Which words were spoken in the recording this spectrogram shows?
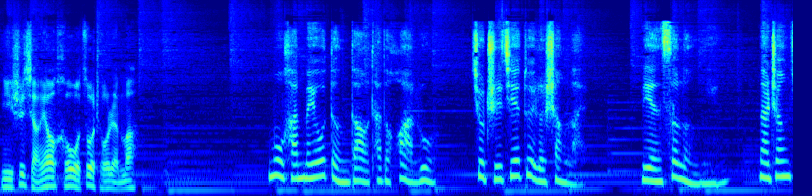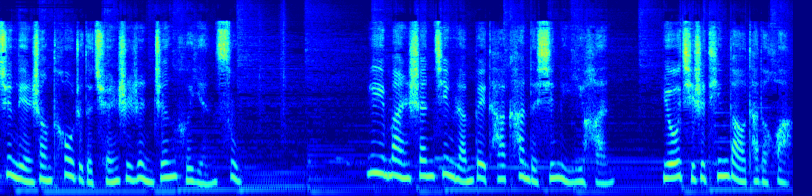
你是想要和我做仇人吗？慕寒没有等到他的话落，就直接对了上来，脸色冷凝，那张俊脸上透着的全是认真和严肃。厉曼山竟然被他看得心里一寒，尤其是听到他的话，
